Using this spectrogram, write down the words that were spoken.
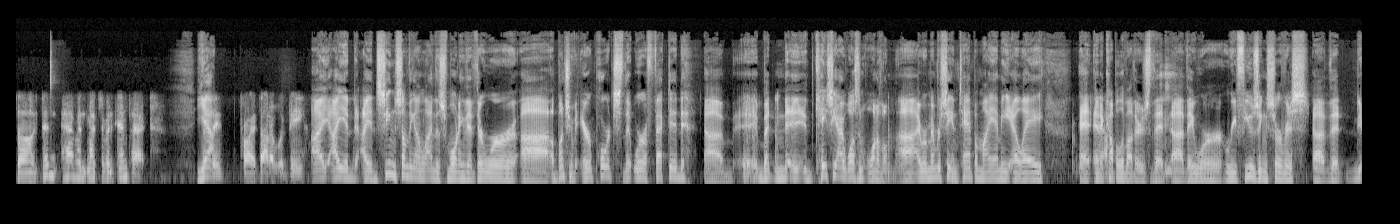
So it didn't have much of an impact. Yeah. They probably thought it would be. I, I had I had seen something online this morning that there were uh, a bunch of airports that were affected, uh, but KCI wasn't one of them. Uh, I remember seeing Tampa, Miami, L.A. And, and a couple of others that uh, they were refusing service. Uh, that the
